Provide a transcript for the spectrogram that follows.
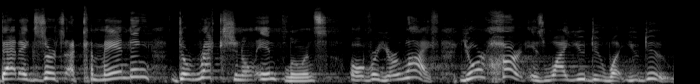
that exerts a commanding directional influence over your life. Your heart is why you do what you do.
